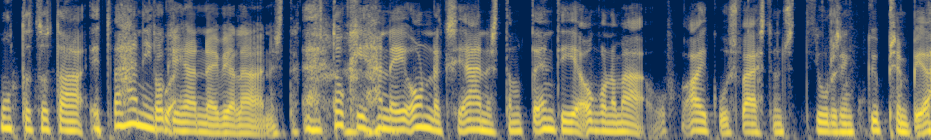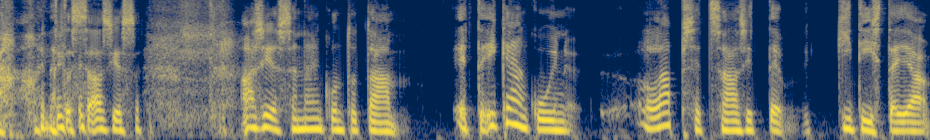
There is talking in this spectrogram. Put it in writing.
Mutta tota, että vähän niin kuin, Toki hän ei vielä äänestä. Äh, toki hän ei onneksi äänestä, mutta en tiedä, onko nämä aikuisväestön sitten juuri sen kypsempiä aina tässä asiassa, asiassa näin kuin tota, että ikään kuin lapset saa sitten kitistä ja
